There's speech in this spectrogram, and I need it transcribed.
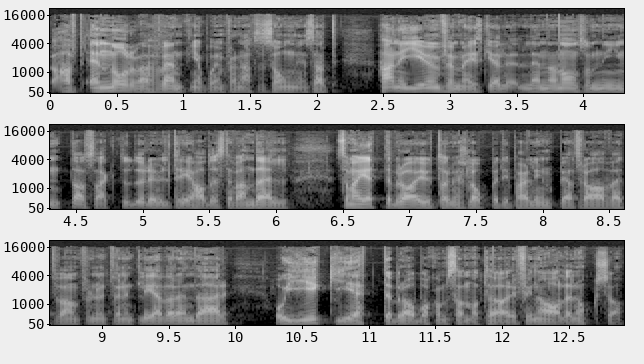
haft enorma förväntningar på inför den här säsongen, så att han är given för mig. Ska jag lämna någon som ni inte har sagt, då är det väl tre Hades de som var jättebra i uttagningsloppet i Paralympiatravet, vann från utvändigt ledaren där och gick jättebra bakom San Motör i finalen också.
